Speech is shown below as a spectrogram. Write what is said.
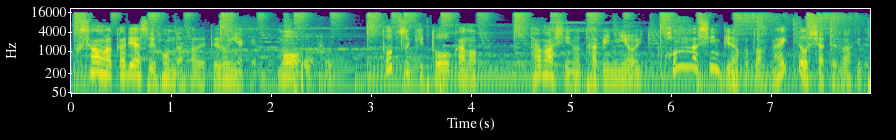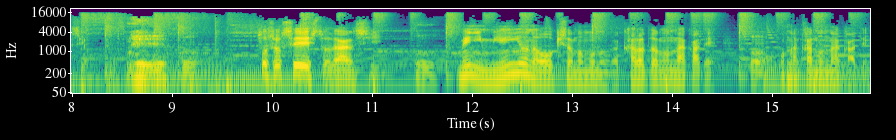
たくさん分かりやすい本出されてるんやけれども十月10日の魂の旅において、こんな神秘なことはないっておっしゃってるわけですよ。へえ。そうでしょ、精子と卵子、うん。うん。目に見えんような大きさのものが体の中で、うん。お腹の中で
